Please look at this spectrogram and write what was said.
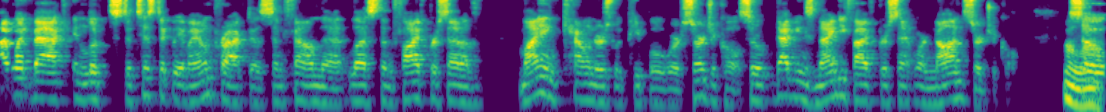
I went back and looked statistically at my own practice and found that less than 5% of my encounters with people were surgical. So that means 95% were non surgical. Oh, so wow.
